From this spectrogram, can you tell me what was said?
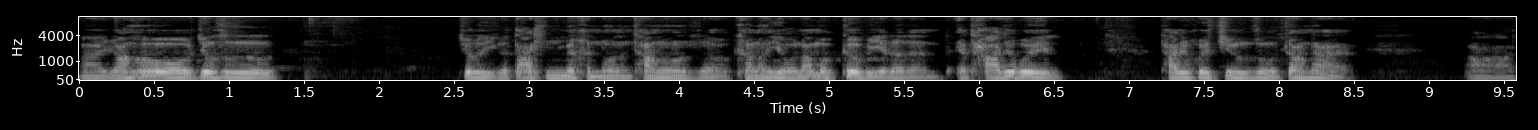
啊。然后就是就是一个大厅里面很多人唱诵的时候，可能有那么个别的人，哎，他就会。他就会进入这种状态，啊，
